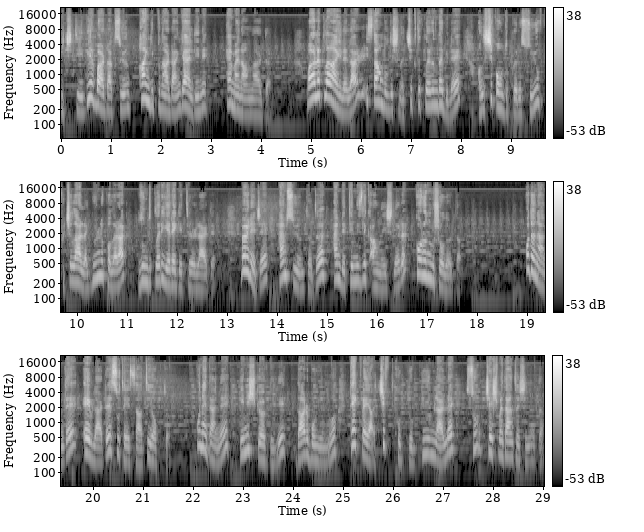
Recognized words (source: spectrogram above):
içtiği bir bardak suyun hangi pınardan geldiğini hemen anlardı. Varlıklı aileler İstanbul dışına çıktıklarında bile alışık oldukları suyu fıçılarla günlük olarak bulundukları yere getirirlerdi. Böylece hem suyun tadı hem de temizlik anlayışları korunmuş olurdu. O dönemde evlerde su tesisatı yoktu. Bu nedenle geniş gövdeli, dar boyunlu, tek veya çift kulplu güğümlerle su çeşmeden taşınırdı.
